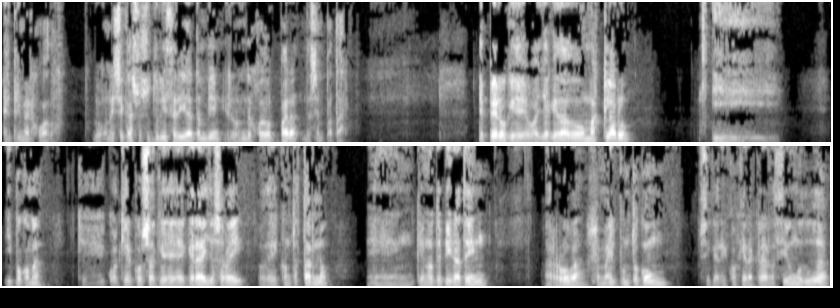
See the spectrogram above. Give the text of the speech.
el primer jugador. Luego, en ese caso, se utilizaría también el orden de jugador para desempatar. Espero que os haya quedado más claro y, poco más. Que cualquier cosa que queráis, ya sabéis, podéis contactarnos en que no te piraten arroba gmail.com si queréis cualquier aclaración o duda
